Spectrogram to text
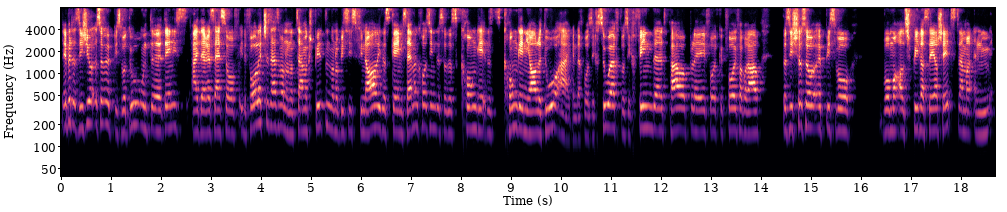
Eben, das ist ja so etwas, wo du und äh, Dennis in dieser Saison, in der vorletzten Saison, wo wir noch zusammen gespielt haben, wo wir bis ins Finale, in das Game 7 gekommen sind, so das, konge das kongeniale Duo eigentlich, wo sich sucht, wo sich findet, Powerplay, 5 gegen 5, aber auch, das ist schon so etwas, wo, wo man als Spieler sehr schätzt, wenn man ein,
